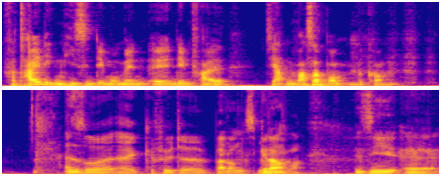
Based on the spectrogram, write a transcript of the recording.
Verteidigen hieß in dem Moment, äh, in dem Fall, sie hatten Wasserbomben bekommen. Also so äh, gefüllte Ballons. mit Genau. Wasser. Sie, äh,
